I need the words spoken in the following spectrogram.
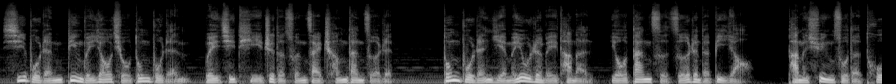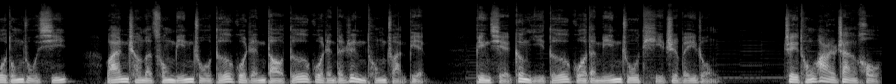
西部人并未要求东部人为其体制的存在承担责任，东部人也没有认为他们有担此责任的必要。他们迅速地脱东入西，完成了从民主德国人到德国人的认同转变，并且更以德国的民主体制为荣。这同二战后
